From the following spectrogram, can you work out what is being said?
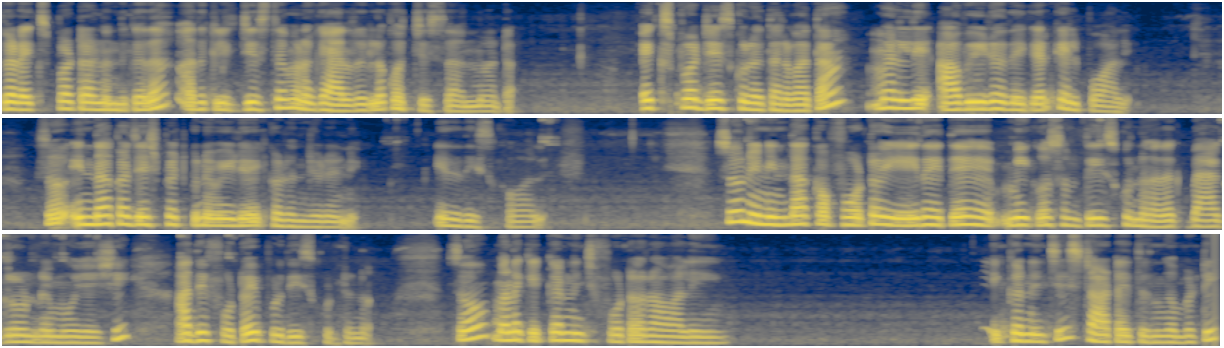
ఇక్కడ ఎక్స్పర్ట్ అని ఉంది కదా అది క్లిక్ చేస్తే మన గ్యాలరీలోకి వచ్చేస్తుంది అనమాట ఎక్స్పర్ట్ చేసుకున్న తర్వాత మళ్ళీ ఆ వీడియో దగ్గరికి వెళ్ళిపోవాలి. సో ఇందాక చేసి పెట్టుకున్న వీడియో ఇక్కడ ఉంది చూడండి. ఇది తీసుకోవాలి. సో నేను ఇందాక ఫోటో ఏదైతే మీకోసం తీసుకున్నా కదా బ్యాక్గ్రౌండ్ రిమూవ్ చేసి అదే ఫోటో ఇప్పుడు తీసుకుంటున్నా. సో మనకి ఎక్కడి నుంచి ఫోటో రావాలి? ఇక్కడ నుంచి స్టార్ట్ అవుతుంది కాబట్టి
